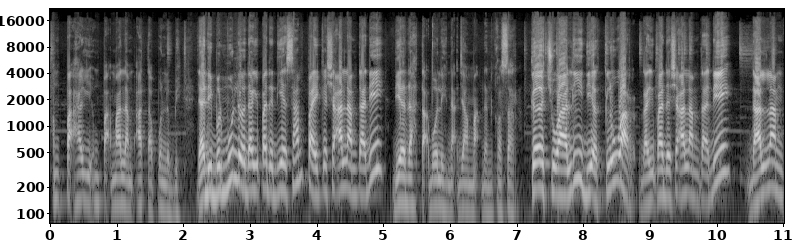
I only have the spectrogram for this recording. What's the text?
empat hari, empat malam ataupun lebih. Jadi, bermula daripada dia sampai ke Shah Alam tadi, dia dah tak boleh nak jamak dan kosar. Kecuali dia keluar daripada Shah Alam tadi, dalam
